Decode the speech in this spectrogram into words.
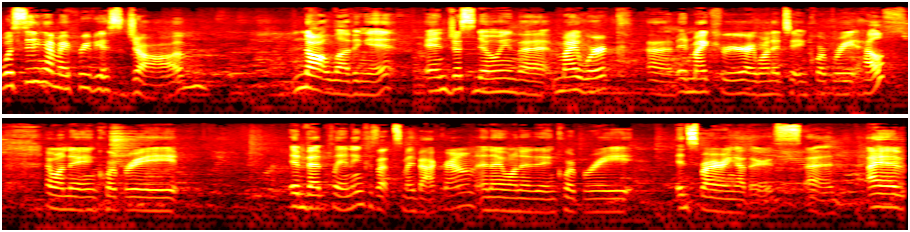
was sitting at my previous job, not loving it, and just knowing that my work um, in my career, I wanted to incorporate health. I wanted to incorporate event planning because that's my background, and I wanted to incorporate inspiring others. Um, I have,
